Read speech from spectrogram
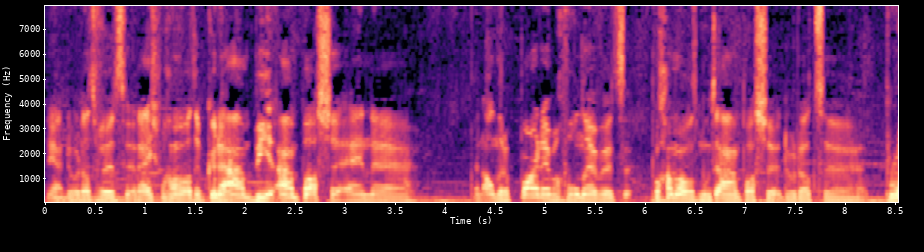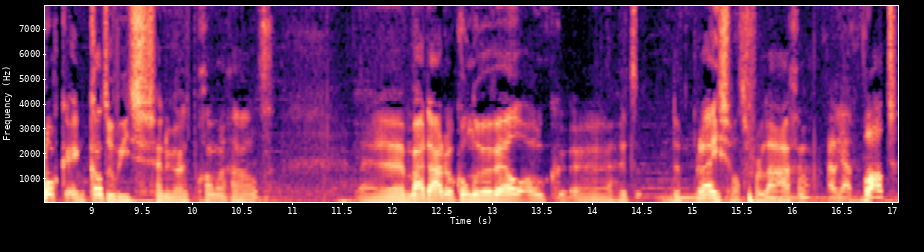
ja, doordat we het reisprogramma wat hebben kunnen aanpassen en een andere partner hebben gevonden, hebben we het programma wat moeten aanpassen. Doordat Blok en Katowice zijn nu uit het programma gehaald. Uh, maar daardoor konden we wel ook uh, het, de prijs wat verlagen. Nou ja, wat?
